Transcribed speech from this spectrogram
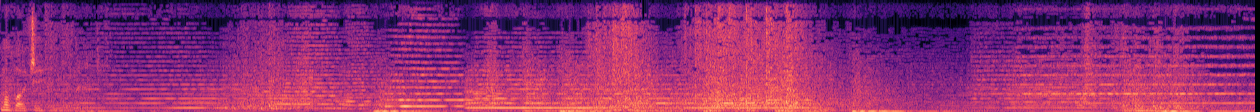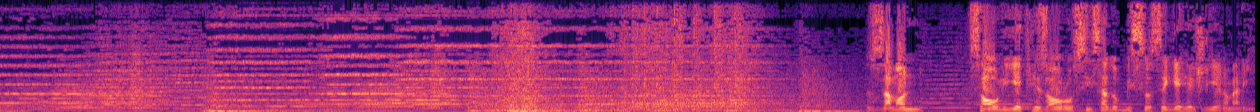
مواجه می زمان سال 1323 هجری قمری.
